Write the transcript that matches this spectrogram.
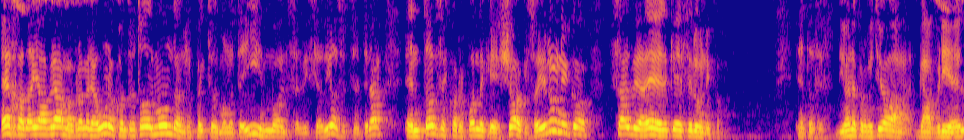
Abraham, Abraham era uno contra todo el mundo al respecto del monoteísmo, el servicio a Dios, etc. Entonces corresponde que yo, que soy el único, salve a él, que es el único. Entonces Dios le prometió a Gabriel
